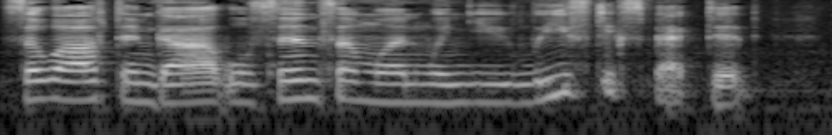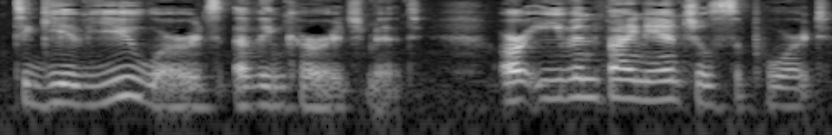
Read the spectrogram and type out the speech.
So often, God will send someone when you least expect it to give you words of encouragement or even financial support.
